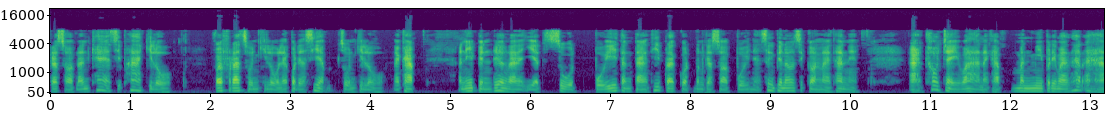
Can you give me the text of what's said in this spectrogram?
กระสอบนั้นแค่ 15 กิโลฟอสฟอรัส0กิโลและโพแทสเซียม0กิโลนะครับอันนี้เป็นเรื่องรายละเอียดสูตรปุ๋ยต่างๆ ที่ปรากฏบนกระสอบปุ๋ยเนี่ยซึ่งพี่น้องเกษตรกรหลายท่านเนี่ย อาจเข้าใจว่านะครับมันมีปริมาณธาตุอาหาร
